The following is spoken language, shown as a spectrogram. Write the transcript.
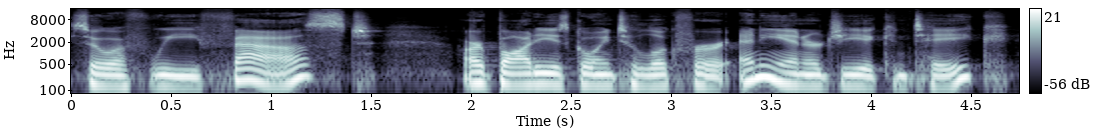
So, if we fast, our body is going to look for any energy it can take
